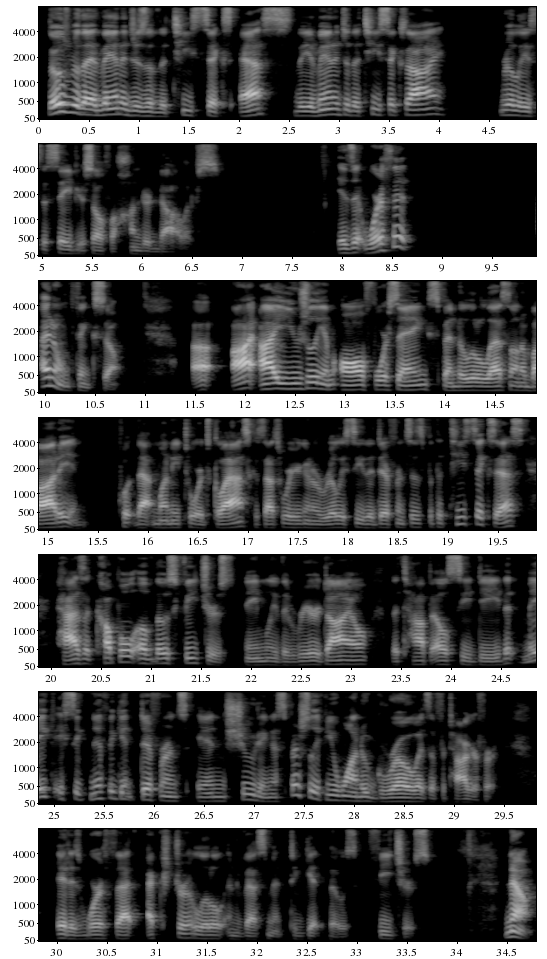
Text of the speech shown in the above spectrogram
Those were the advantages of the T6S. The advantage of the T6i really is to save yourself $100. Is it worth it? I don't think so. Uh, I, I usually am all for saying spend a little less on a body and put that money towards glass because that's where you're going to really see the differences. But the T6S has a couple of those features, namely the rear dial, the top LCD, that make a significant difference in shooting, especially if you want to grow as a photographer. It is worth that extra little investment to get those features. Now,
